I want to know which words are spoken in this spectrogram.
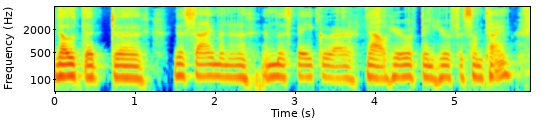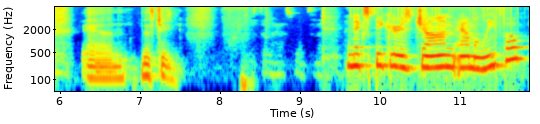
note that uh, Ms. Simon and, and Ms. Baker are now here, have been here for some time, and Ms. Jean. The next speaker is John Anoliefo.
